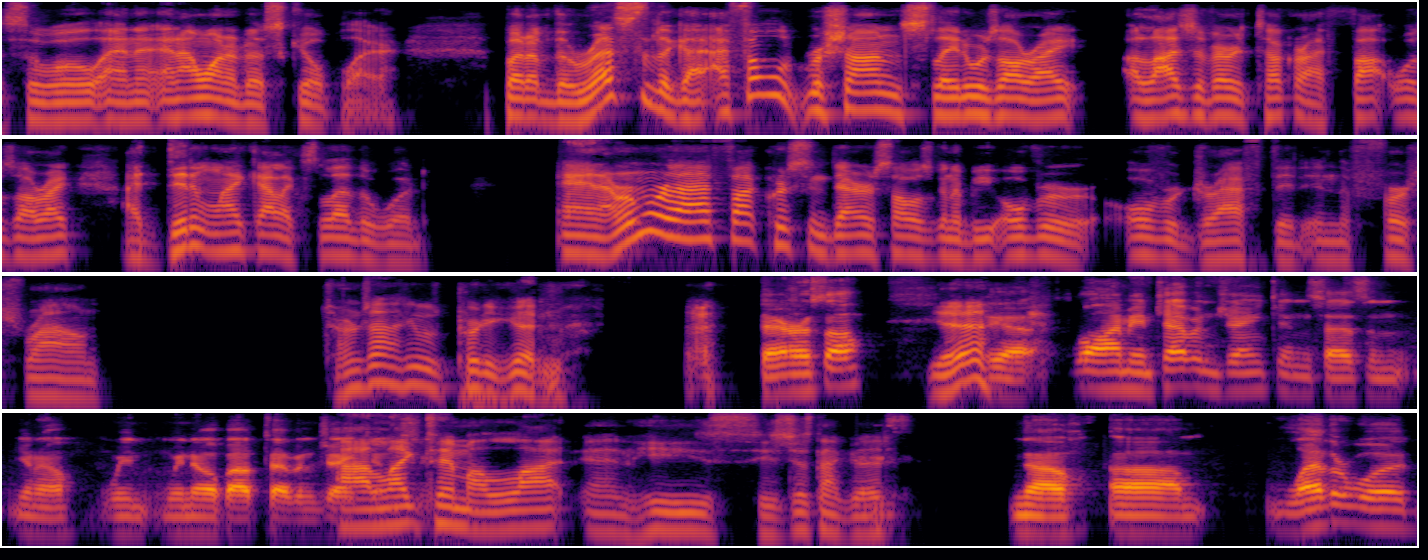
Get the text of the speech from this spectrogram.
Sewell, and and I wanted a skill player. But of the rest of the guy, I felt Rashawn Slater was all right. Alijah Vera-Tucker, I thought was all right. I didn't like Alex Leatherwood, and I remember that I thought Christian Darrisaw was going to be over overdrafted in the first round. Turns out he was pretty good. Darrisaw. Yeah. Yeah. Well, I mean, Teven Jenkins hasn't. You know, we we know about Teven Jenkins. I liked him a lot, and he's he's just not good. No, um, Leatherwood.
